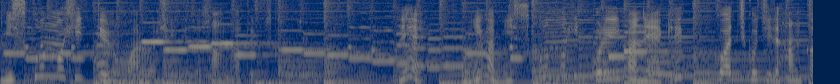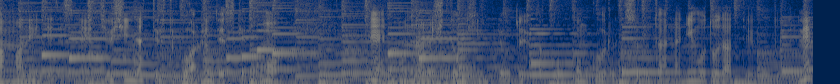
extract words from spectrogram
ミスコンの日っていうのもあるらしいんですよ。3月5日っていうのね今ミスコンの日これ今ね結構あちこちで反感招いてですね中止になってるとこあるんですけども。ね女の人を品評というかこうコンクールにするとは何事だっていうことでね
